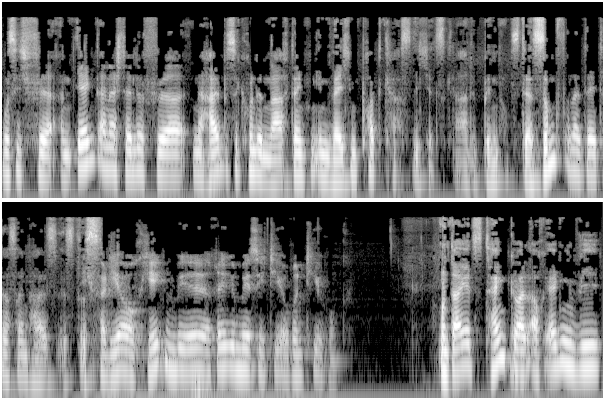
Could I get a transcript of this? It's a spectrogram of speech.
muss ich für, an irgendeiner Stelle für eine halbe Sekunde nachdenken, in welchem Podcast ich jetzt gerade bin. Ob es der Sumpf oder Data sein Hals ist. ich verliere auch jeden, regelmäßig die Orientierung. Und da jetzt Tank Girl auch irgendwie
